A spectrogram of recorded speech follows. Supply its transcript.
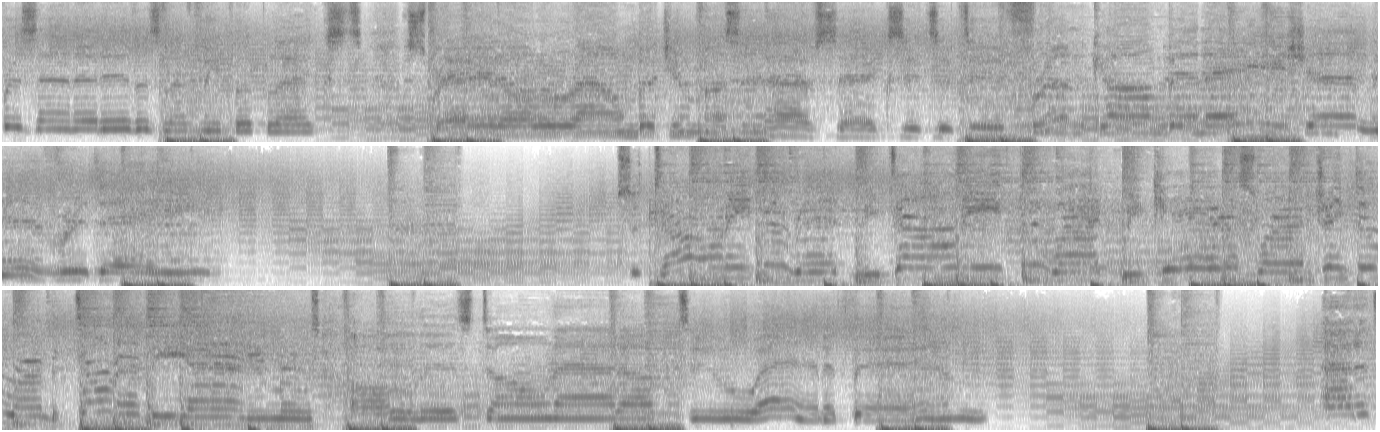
representative has left me perplexed. Spread it all around, but you mustn't have sex. It's a different combination every day. So don't eat the red meat, don't eat the white meat, kill the swine, drink the wine, but don't hurt the animals. All this don't add up to anything.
